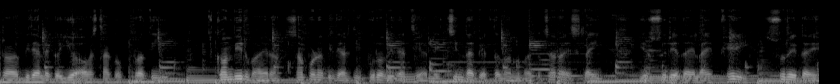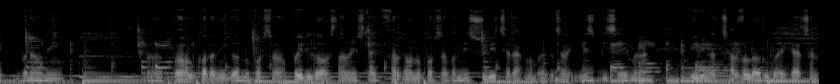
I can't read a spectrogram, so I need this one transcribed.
र विद्यालयको यो अवस्थाको प्रति गम्भीर भएर सम्पूर्ण विद्यार्थी पूर्व विद्यार्थीहरूले चिन्ता व्यक्त गर्नुभएको छ र यसलाई यो सूर्योदयलाई फेरि सूर्योदय बनाउने पहल कदमी गर्नुपर्छ। पहिलेको अवस्थामा यसलाई फर्काउनुपर्छ भन्ने शुभेच्छा राख्नुभएको छ। यस विषयमा विभिन्न छलफलहरू भएका छन्।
